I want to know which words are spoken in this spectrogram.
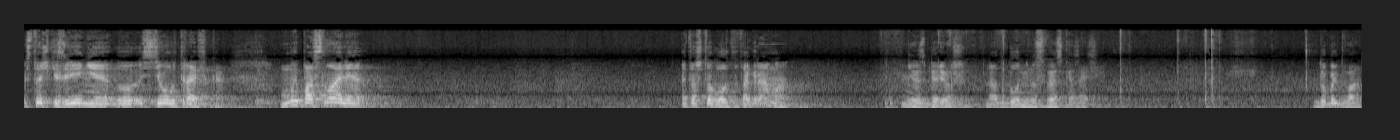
с точки зрения э, сетевого трафика. Мы послали, это что было, датаграмма? Не разберешь, надо было минус v сказать. Дубль 2.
